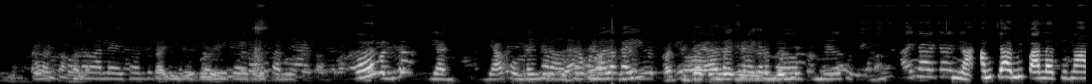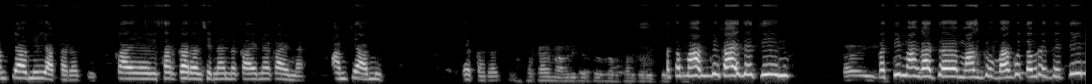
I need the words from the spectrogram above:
तेवीस कोंबड्या मारल्या याच्यावरती काही तुमची उपजीविका वगैरे चालू होते का? या या कोंबड्यांच्या बाबतीत तुम्हाला काही अं, पैसे वगैरे मिळत मिळत होते का? ना आमच्या आम्ही पालाचो ना आमच्या आम्ही या करायचो. काय सरकारांशी नाही ना काय नाही काय नाही. आमचे आम्ही हे करायचो. आता काय मागणी करता सरकारकडे आता मागणी काय देतील? काय? किती मागायचं? मागू मागू तेवढे देतील?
